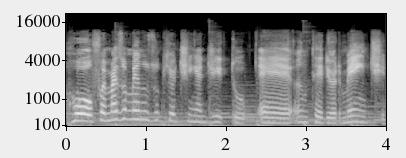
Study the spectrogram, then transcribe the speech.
Rô, foi mais ou menos o que eu tinha dito é, anteriormente,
